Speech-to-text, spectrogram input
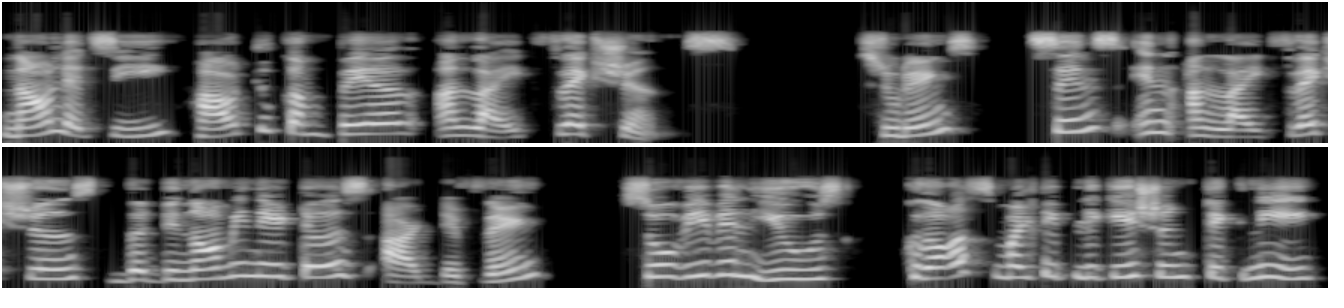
Now let's see how to compare unlike fractions. Students, since in unlike fractions, the denominators are different, so we will use cross multiplication technique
